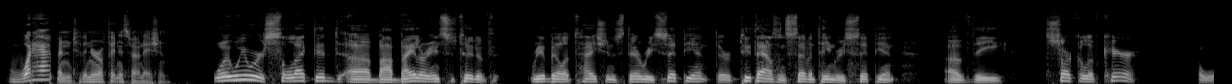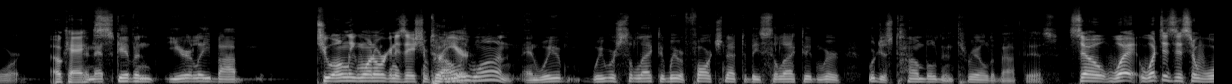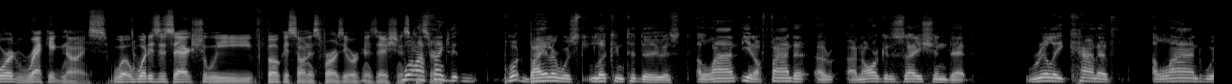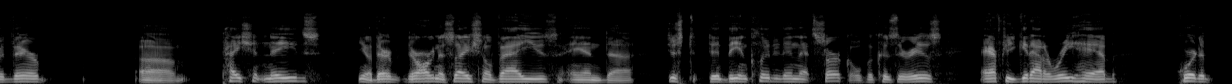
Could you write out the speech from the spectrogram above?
what happened to the Neuro Fitness Foundation? well, we were selected uh, by Baylor Institute of Rehabilitation's their recipient, their 2017 recipient of the Circle of Care Award, Okay. and that's given yearly by to only one organization per year. only one. And we we were selected. We were fortunate enough to be selected. We're we're just humbled and thrilled about this. So what what does this award recognize? What what does this actually focus on as far as the organization is well, concerned? I think that what Baylor was looking to do is align, you know, find a, a, an organization that really kind of aligned with their um, patient needs, you know, their their organizational values, and uh, just to be included in that circle because there is after you get out of rehab, where do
